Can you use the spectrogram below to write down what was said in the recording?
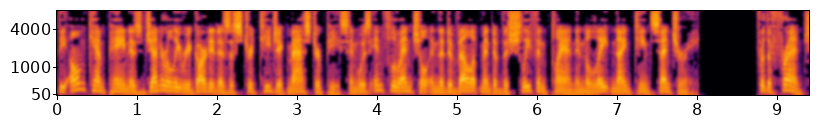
The Ulm campaign is generally regarded as a strategic masterpiece and was influential in the development of the Schlieffen Plan in the late 19th century. For the French,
